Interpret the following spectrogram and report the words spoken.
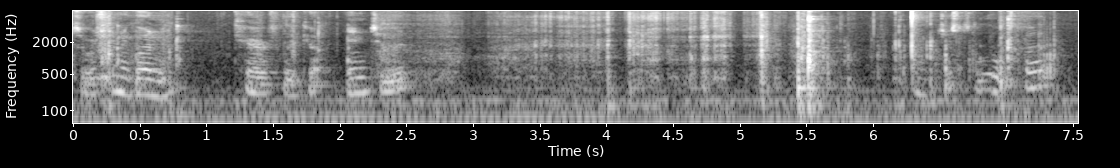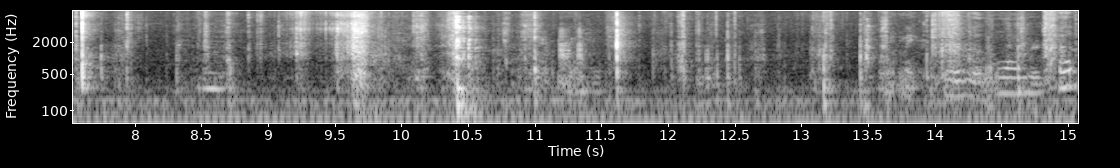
So we're just gonna go ahead and carefully cut into it. Just a little cut. Make a little bit longer cut.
